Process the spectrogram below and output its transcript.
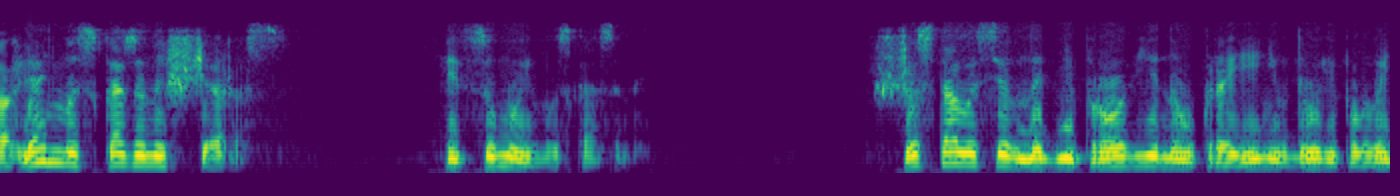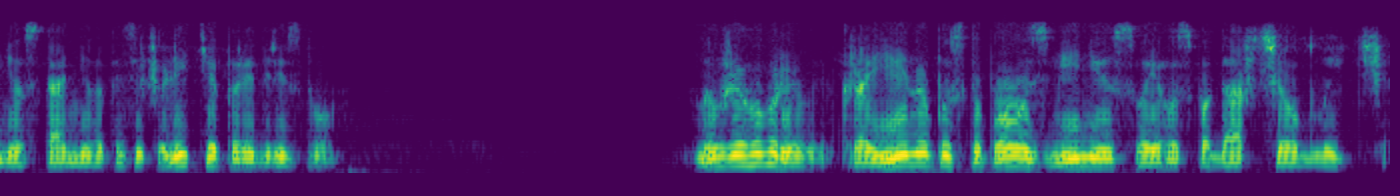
Огляньмо сказане ще раз. Підсумуємо сказане. Що сталося в Надніпров'ї на Україні в другій половині останнього тисячоліття перед Різдвом? Ми вже говорили, країна поступово змінює своє господарче обличчя.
